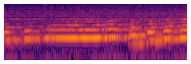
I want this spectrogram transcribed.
Thank you.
